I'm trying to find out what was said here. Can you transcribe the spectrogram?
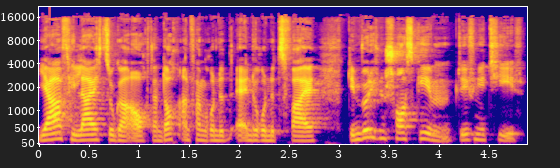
ja, vielleicht sogar auch dann doch Anfang Runde, äh, Ende Runde zwei. dem würde ich eine Chance geben, definitiv.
